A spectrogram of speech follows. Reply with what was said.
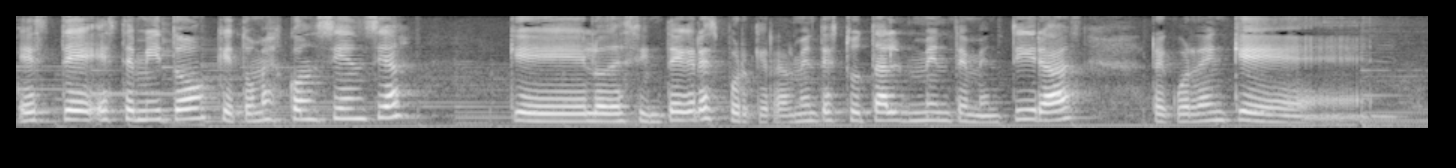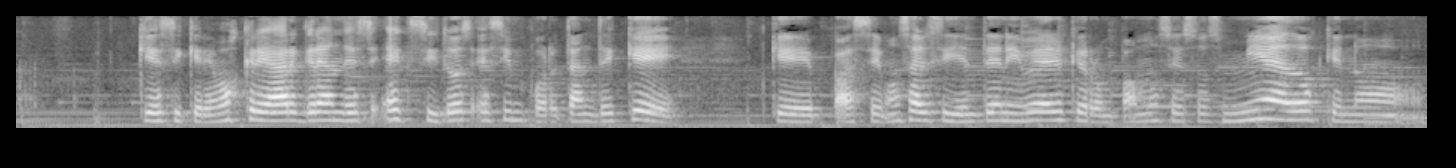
este, este mito, que tomes conciencia que lo desintegres porque realmente es totalmente mentiras. Recuerden que, que si queremos crear grandes éxitos es importante que, que pasemos al siguiente nivel, que rompamos esos miedos, que no,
